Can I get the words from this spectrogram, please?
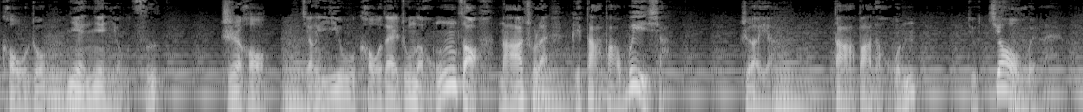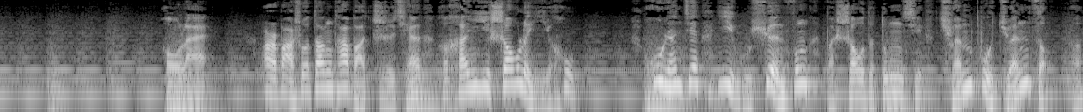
口中念念有词。之后，将衣物口袋中的红枣拿出来给大坝喂下，这样，大坝的魂就叫回来了。后来，二爸说，当他把纸钱和寒衣烧了以后，忽然间一股旋风把烧的东西全部卷走了。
